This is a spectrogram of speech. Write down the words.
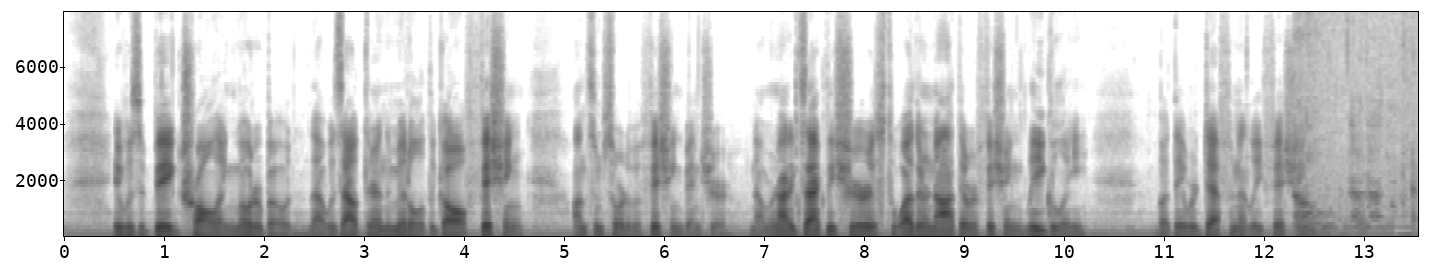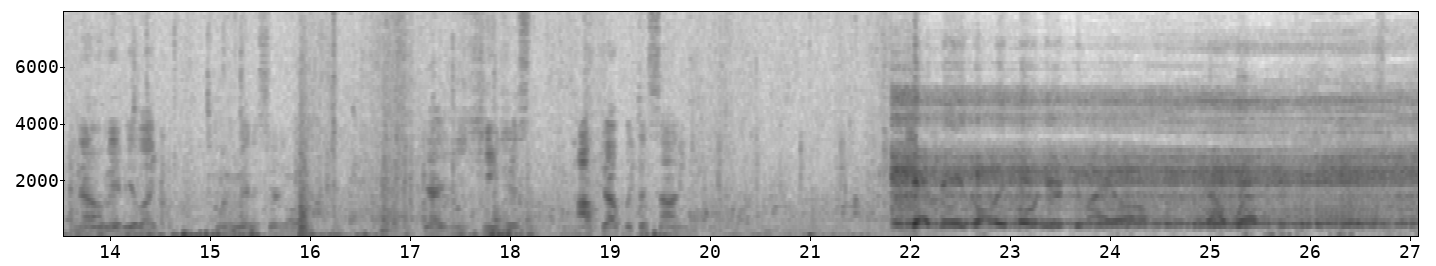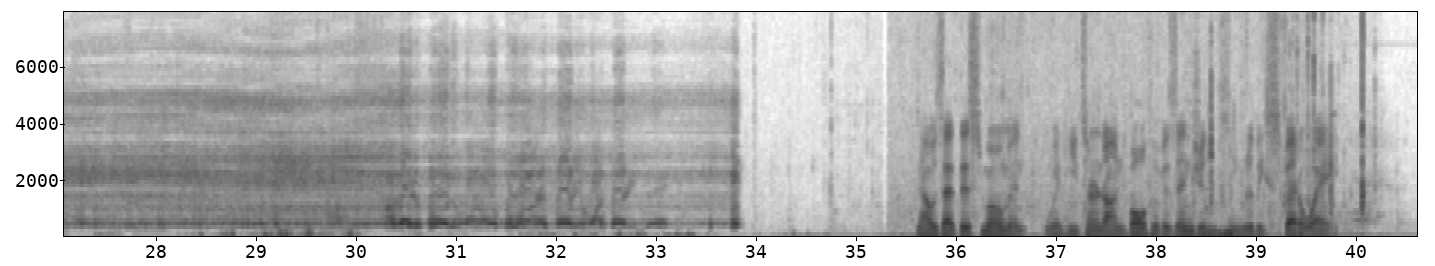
It was a big trawling motorboat that was out there in the middle of the Gulf fishing on some sort of a fishing venture. Now, we're not exactly sure as to whether or not they were fishing legally, but they were definitely fishing. no, No, even. no, maybe like 20 minutes, 30 minutes. Yeah, he, he just popped up with the sun. Cat Dave calling a boat here to my uh, southwest. I'm at a 4104 and a 3136. Now, it was at this moment when he turned on both of his engines and really sped away.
